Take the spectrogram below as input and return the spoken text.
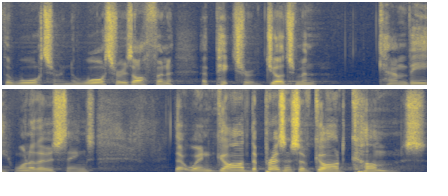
the water, and the water is often a picture of judgment, can be one of those things that when God, the presence of God comes,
